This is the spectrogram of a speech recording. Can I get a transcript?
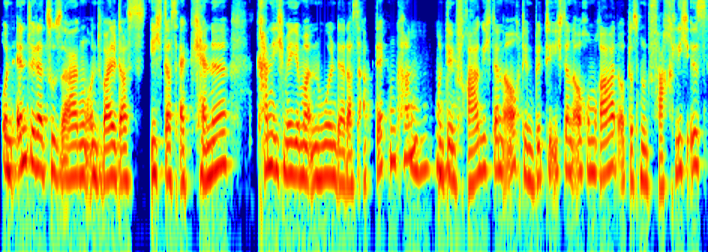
und entweder zu sagen und weil das ich das erkenne, kann ich mir jemanden holen, der das abdecken kann? Mhm. Und mhm. den frage ich dann auch, den bitte ich dann auch um Rat, ob das nun fachlich ist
